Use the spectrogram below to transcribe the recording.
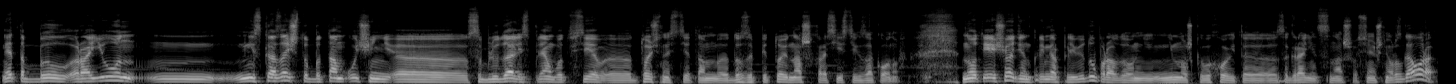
это был район, не сказать, чтобы там очень э, соблюдались прям вот все э, точности там до запятой наших российских законов. Но вот я еще один пример приведу, правда, он немножко выходит э, за границы нашего сегодняшнего разговора.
